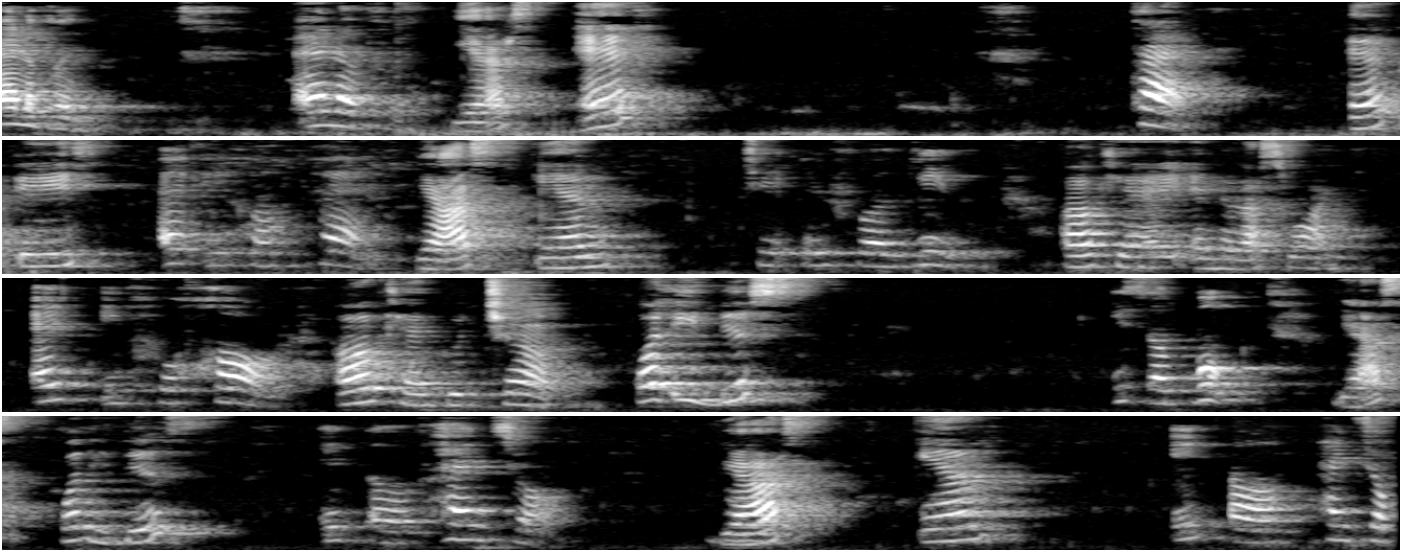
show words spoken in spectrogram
Elephant. Elephant. yes. F. Cat. F is F is for hand. yes. And G is for you. okay. And the last one. H is for horse. Okay. Good job. What is this? It's a book. Yes. What is this? It's a uh, pencil. Yes. And It's a uh, pencil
